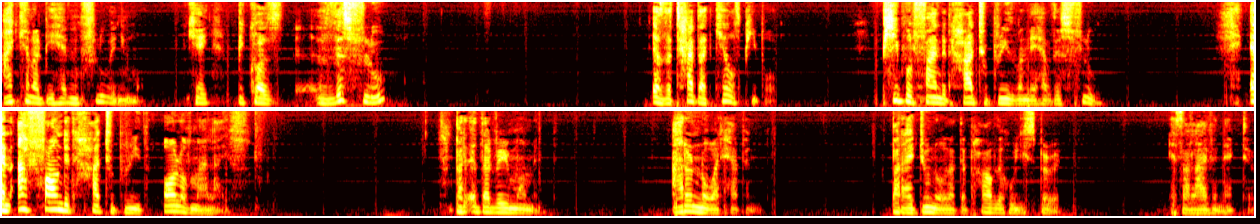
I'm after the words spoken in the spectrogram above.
I cannot be having flu anymore. Okay, because this flu is the type that kills people. People find it hard to breathe when they have this flu. And I found it hard to breathe all of my life. But at that very moment, I don't know what happened. But I do know that the power of the Holy Spirit is alive and active.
